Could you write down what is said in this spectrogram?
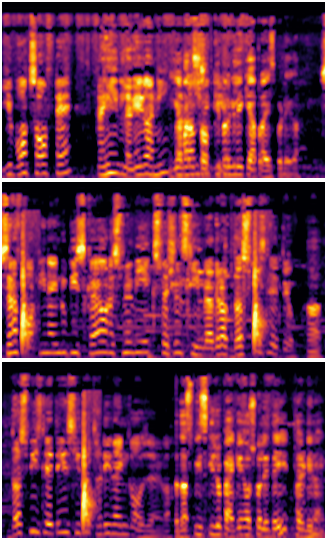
ये बहुत सॉफ्ट है। कहीं लगेगा नहीं ये हमारे शॉपकीपर के लिए क्या प्राइस पड़ेगा? सिर्फ़ फोर्टी नाइन रुपीज़ का है और इसमें भी एक स्पेशल स्कीम है। अगर आप दस पीस लेते हो हाँ। दस पीस लेते ही सीधा थर्टी नाइन का हो जाएगा। दस पीस की जो पैकिंग है उसको लेते ही थर्टी नाइन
